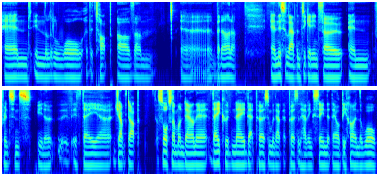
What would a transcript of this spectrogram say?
and in the little wall at the top of um, uh, banana. And this allowed them to get info. And for instance, you know, if they uh, jumped up, saw someone down there, they could nade that person without that person having seen that they were behind the wall.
